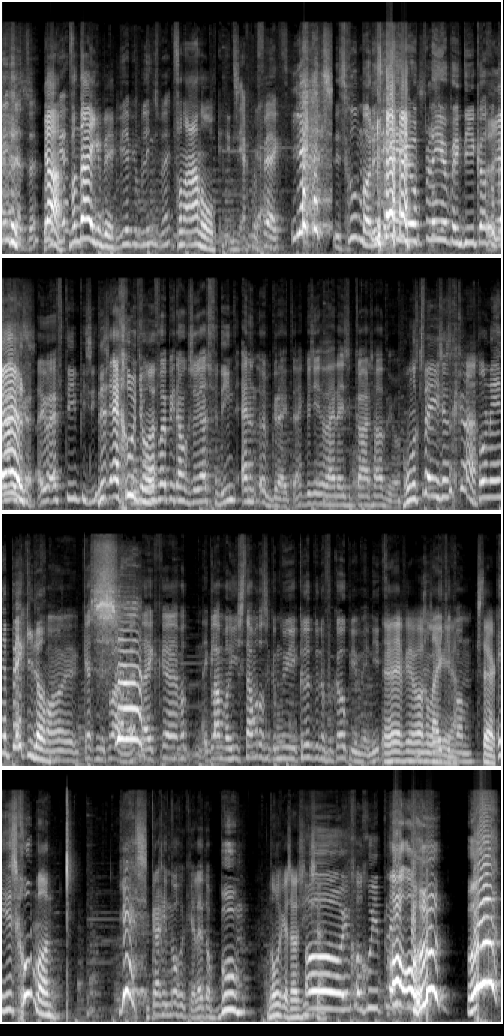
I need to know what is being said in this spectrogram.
erin zetten. Ja? Van Dijk heb ik. Wie heb je op linksback? Van Aanholt. Dit is echt perfect. Yes! Dit is goed man. Dit is de enige player pick die je kan gebruiken. Yes! Ik wil even teampje zien. Dit is echt goed, jongen. Hoeveel heb je nou zojuist verdiend en een upgrade hè? Ik wist niet dat hij deze kaart had joh. 162k. Gewoon in een packje dan. Gewoon eh, cash in de klaar. hè. Like, wat, ik laat hem wel hier staan, want als ik hem nu in je club doe, dan verkoop je hem weer niet. Daar heb je wel gelijk ja. van- Sterk. Hey, dit is goed, man. Yes! Dan krijg je hem nog een keer. Let op. Boom. Nog een keer, zou ziek zijn. Oh, je hebt gewoon goede play. Oh, oh, huh? Huh?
